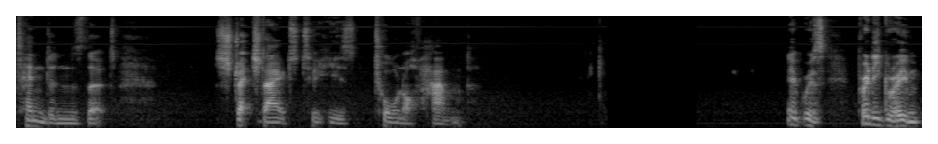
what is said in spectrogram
tendons that stretched out to his torn off hand. It was pretty grim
